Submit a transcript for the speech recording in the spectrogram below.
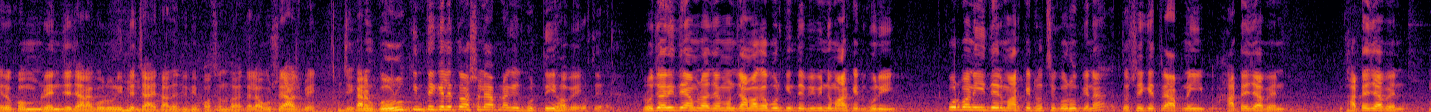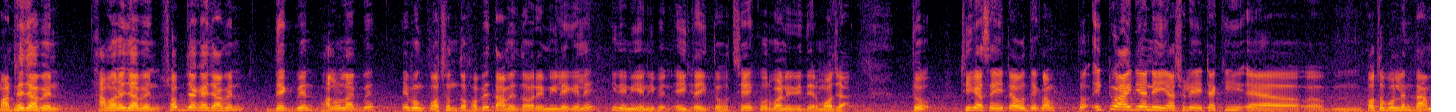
এরকম রেঞ্জে যারা গরু নিতে চায় তাদের যদি পছন্দ হয় তাহলে অবশ্যই আসবে। কারণ গরু কিনতে গেলে তো আসলে আপনাকে ঘুরতেই হবে। রোজার ঈদে আমরা যেমন জামা কাপড় কিনতে বিভিন্ন মার্কেট ঘুরি কোরবানি ঈদের মার্কেট হচ্ছে গরু কেনা। তো সেই ক্ষেত্রে আপনি হাটে যাবেন ঘাটে যাবেন মাঠে যাবেন খামারে যাবেন সব জায়গায় যাবেন দেখবেন ভালো লাগবে এবং পছন্দ হবে দামে দরে মিলে গেলে কিনে নিয়ে নেবেন। এইটাই তো হচ্ছে কোরবানির ঈদের মজা। তো ঠিক আছে এটাও দেখলাম। তো একটু আইডিয়া নেই আসলে এটা কি কত বললেন দাম?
